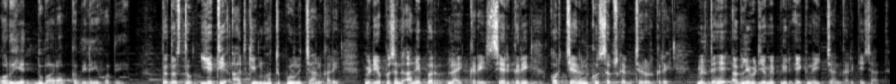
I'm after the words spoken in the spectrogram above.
और ये दोबारा कभी नहीं होते। तो दोस्तों, ये थी आज की महत्वपूर्ण जानकारी। वीडियो पसंद आने पर लाइक करें, शेयर करें और चैनल को सब्सक्राइब ज़रूर करें। मिलते हैं अगली वीडियो में फिर एक नई जानकारी के साथ।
